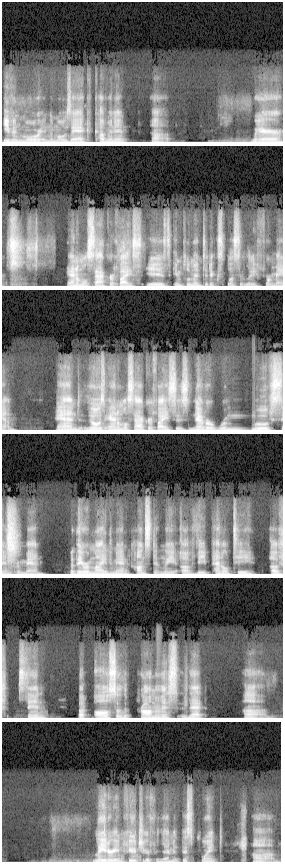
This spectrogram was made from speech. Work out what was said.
even more in the Mosaic covenant, uh, where animal sacrifice is implemented explicitly for man. And those animal sacrifices never remove sin from man, but they remind man constantly of the penalty of sin but also the promise that um, later in future for them at this point, um,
